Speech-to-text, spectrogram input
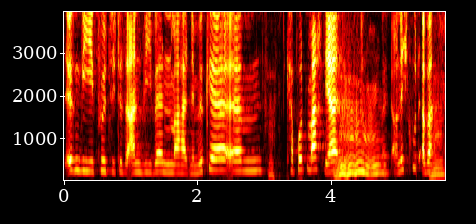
irgendwie fühlt sich das an, wie wenn man halt eine Mücke ähm, kaputt macht. Ja, ist vielleicht auch nicht gut. Aber mhm.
